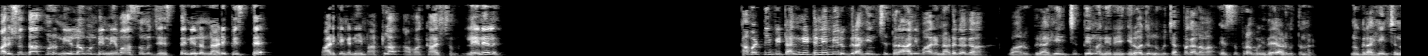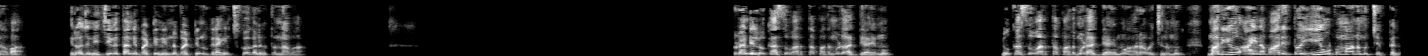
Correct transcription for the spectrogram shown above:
పరిశుద్ధాత్ముడు నీలో ఉండి నివాసం చేస్తే నిన్ను నడిపిస్తే వాడికి ఇంకా నీ పట్ల అవకాశం లేనేలేదు కాబట్టి వీటన్నిటినీ మీరు గ్రహించుతరా అని వారిని అడగగా వారు గ్రహించితేమని ఈరోజు నువ్వు చెప్పగలవా? ప్రభు ఇదే అడుగుతున్నాడు. నువ్వు గ్రహించినవా? ఈరోజు నీ జీవితాన్ని బట్టి నిన్ను బట్టి నువ్వు గ్రహించుకోగలుగుతున్నావా? చూడండి లుకాసు వార్త పదమూడో అధ్యాయము. లుకాసు వార్త పదమూడో అధ్యాయము ఆరో వచనము. మరియు ఆయన వారితో ఈ ఉపమానము చెప్పాను.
